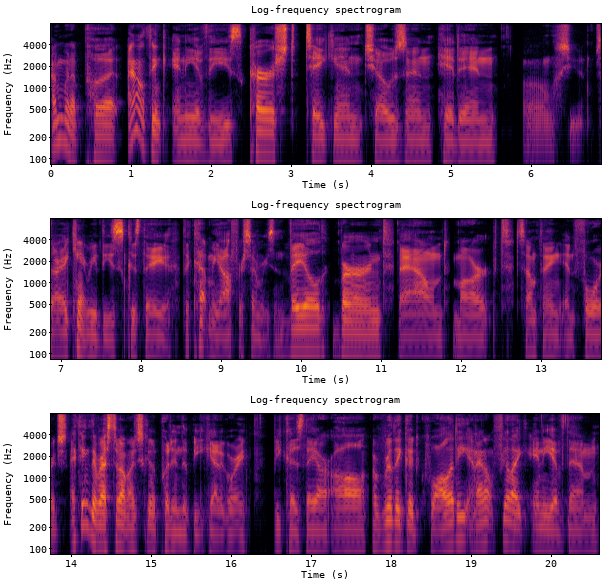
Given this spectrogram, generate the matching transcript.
I'm going to put, I don't think any of these cursed, taken, chosen, hidden, oh shoot. Sorry i can't read these because they they cut me off for some reason. Veiled burned bound marked something and forged. I think the rest of them i'm just going to put in the b category because they are all a really good quality and i don't feel like any of them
